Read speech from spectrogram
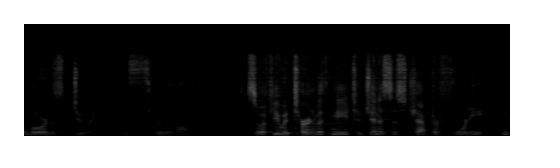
the Lord is doing through it all. So if you would turn with me to Genesis chapter 49,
